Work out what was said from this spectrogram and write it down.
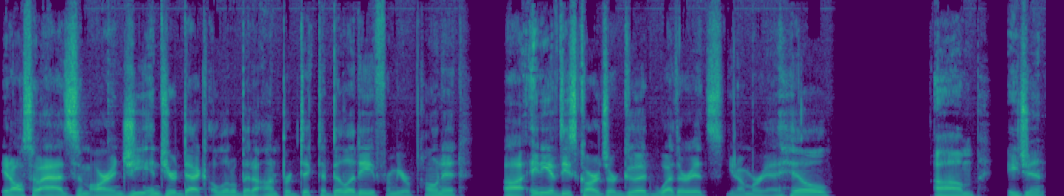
It also adds some RNG into your deck, a little bit of unpredictability from your opponent. Uh, any of these cards are good, whether it's you know Maria Hill, um, Agent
